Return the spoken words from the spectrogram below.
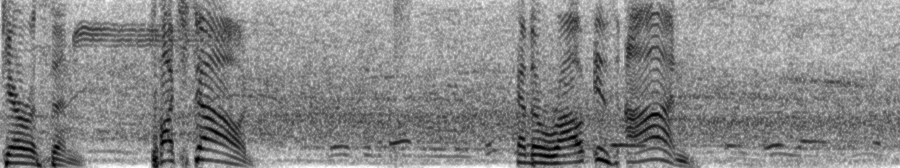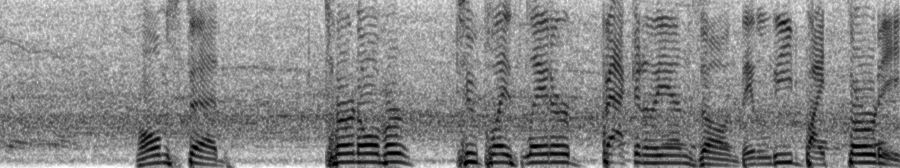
Garrison. Touchdown. And the route is on. Homestead. Turnover. Two plays later. Back into the end zone. They lead by 30.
